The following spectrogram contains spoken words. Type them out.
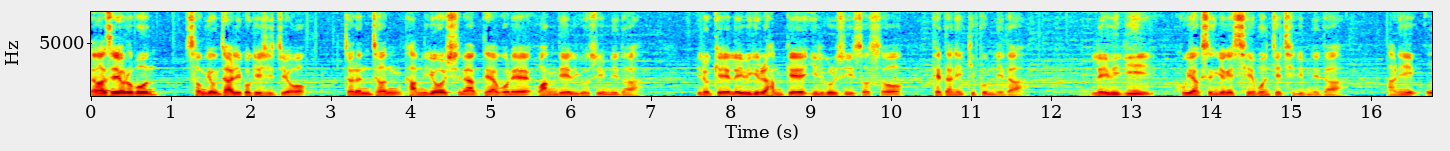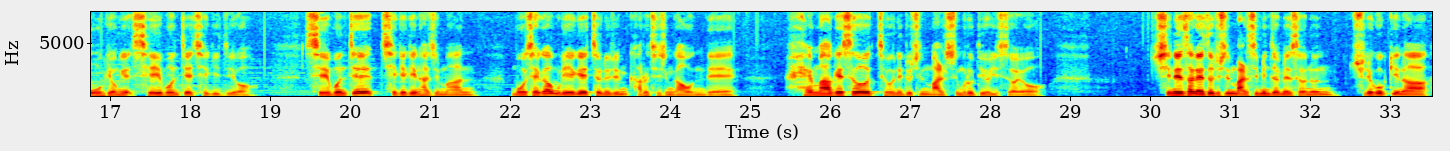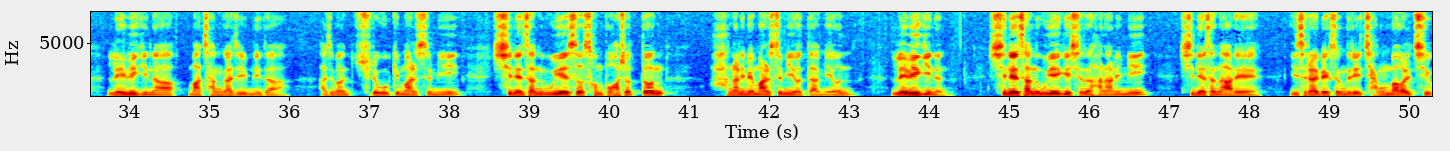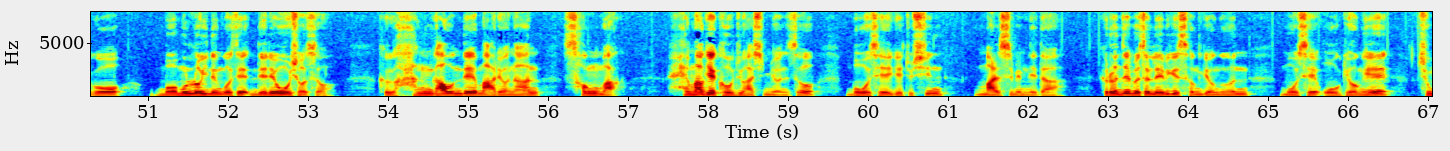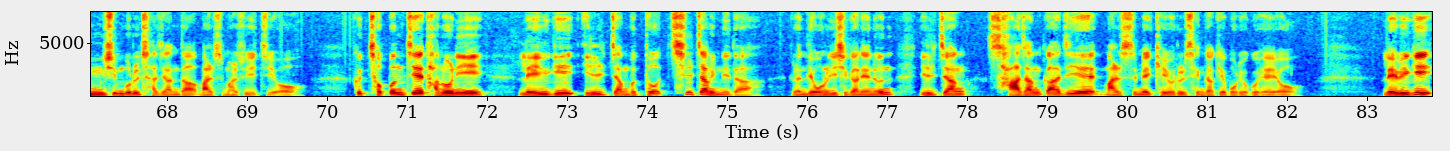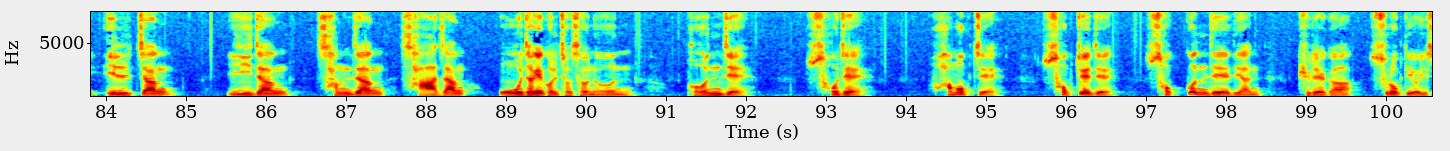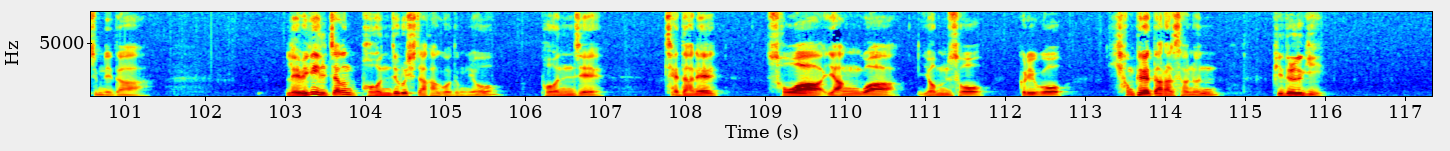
안녕하세요 여러분 성경 잘 읽고 계시지요? 저는 전 감교신학대학원의 왕대일 교수입니다. 이렇게 레위기를 함께 읽을 수 있어서 대단히 기쁩니다. 레위기 구약 성경의 세 번째 책입니다. 아니 오경의 세 번째 책이지요. 세 번째 책이긴 하지만 모세가 우리에게 전해준 가르치신 가운데 회막에서 전해주신 말씀으로 되어 있어요. 시내산에서 주신 말씀인 점에서는 출애굽기나 레위기나 마찬가지입니다. 하지만 출애굽기 말씀이 시내산 위에서 선포하셨던 하나님의 말씀이었다면 레위기는 시내산 위에 계시던 하나님이 시내산 아래 이스라엘 백성들이 장막을 치고 머물러 있는 곳에 내려오셔서 그 한가운데 마련한 성막, 회막에 거주하시면서 모세에게 주신 말씀입니다. 그런 점에서 레위기 성경은 모세 오경의 중심부를 차지한다 말씀할 수 있지요. 그 첫 번째 단원이 레위기 1장부터 7장입니다. 그런데 오늘 이 시간에는 1장 4장까지의 말씀의 개요를 생각해 보려고 해요. 레위기 1장, 2장, 3장, 4장, 5장에 걸쳐서는 번제, 소제, 화목제, 속죄제, 속건제에 대한 규례가 수록되어 있습니다. 레위기 1장은 번제로 시작하거든요. 번제, 재단에 소와 양과 염소 그리고 형편에 따라서는 비둘기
